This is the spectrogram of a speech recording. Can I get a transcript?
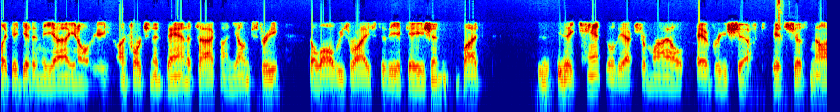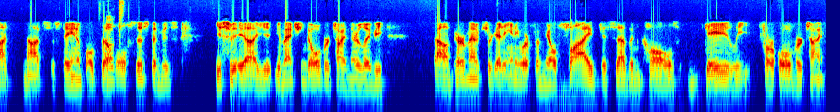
like they did in the uh, you know the unfortunate van attack on Yonge Street. They'll always rise to the occasion, but they can't go the extra mile every shift. It's just not not sustainable. The okay. whole system is. You, uh, you, you mentioned overtime there, Libby. Um, paramedics are getting anywhere from you know five to seven calls daily for overtime,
